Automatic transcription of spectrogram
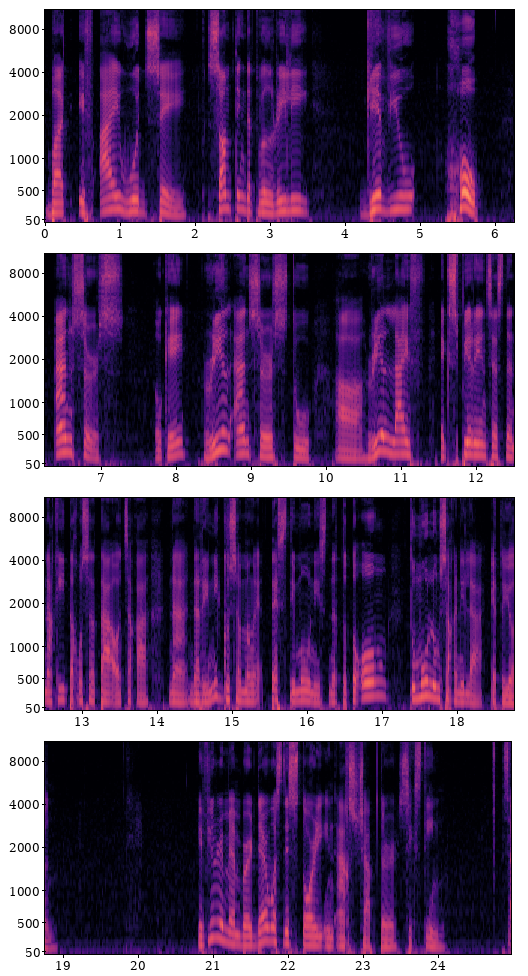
But if I would say something that will really give you hope, answers, okay? Real answers to uh, real life experiences na nakita ko sa tao at saka na narinig ko sa mga testimonies na totoong tumulong sa kanila, ito yon. If you remember, there was this story in Acts chapter 16. Sa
